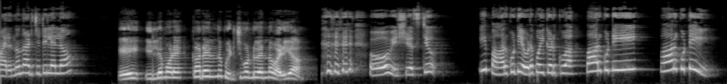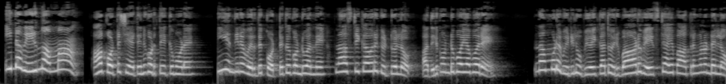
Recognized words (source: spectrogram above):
മരുന്നൊന്നും അടിച്ചിട്ടില്ലല്ലോ? ഏയ് ഇല്ല മോളെ കടയിൽ നിന്ന് പിടിച്ചു കൊണ്ടുവരുന്ന വഴിയാ. ഓ വിശ്വസിച്ചു. ഈ പാർക്കുട്ടി എവിടെ പോയി കിടക്കുവാ? പാർക്കുട്ടി പാർക്കുട്ടി ഇതാ വരുന്ന അമ്മ. ആ കൊട്ട ചേട്ടന് കൊടുത്തേക്ക് മോളെ. നീ എന്തിനാ വെറുതെ കൊട്ടൊക്കെ കൊണ്ടുവന്നേ? പ്ലാസ്റ്റിക് കവർ കിട്ടുമല്ലോ അതിൽ കൊണ്ടുപോയാ പോരെ. നമ്മുടെ വീട്ടിൽ ഉപയോഗിക്കാത്ത ഒരുപാട് വേസ്റ്റ് ആയ പാത്രങ്ങളുണ്ടല്ലോ.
